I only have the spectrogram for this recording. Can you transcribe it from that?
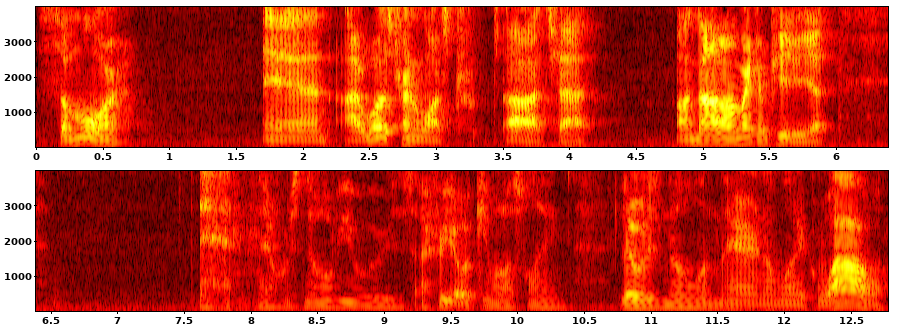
some more, and I was trying to watch uh, chat, uh, not on my computer yet, and there was no viewers. I forget what game I was playing there was no one there and i'm like wow.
